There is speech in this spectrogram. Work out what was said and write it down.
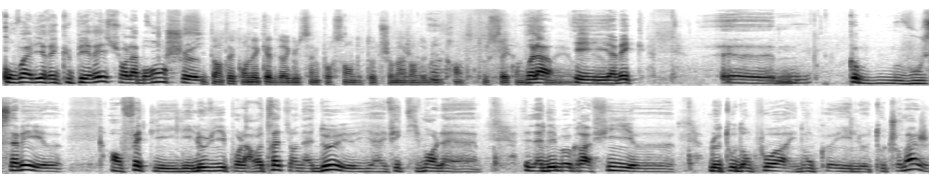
qu'on va aller récupérer sur la branche. Si tant est qu'on ait 4,5% de taux de chômage en 2030, tout ça est conditionné. Voilà, et hein. avec, euh, comme vous savez, euh, en fait, les, leviers pour la retraite, il y en a deux. Il y a effectivement la, démographie, euh, le taux d'emploi et donc et le taux de chômage.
